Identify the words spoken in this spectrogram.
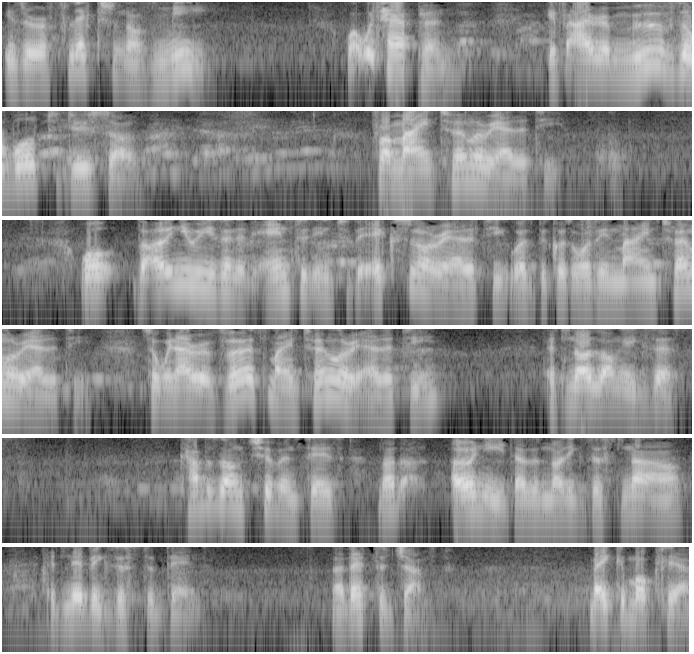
is a reflection of me. What would happen if I remove the will to do so from my internal reality? Well, the only reason it entered into the external reality was because it was in my internal reality. So when I reverse my internal reality, it no longer exists comes along Tshuva and says, not only does it not exist now, it never existed then. Now that's a jump. Make it more clear.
